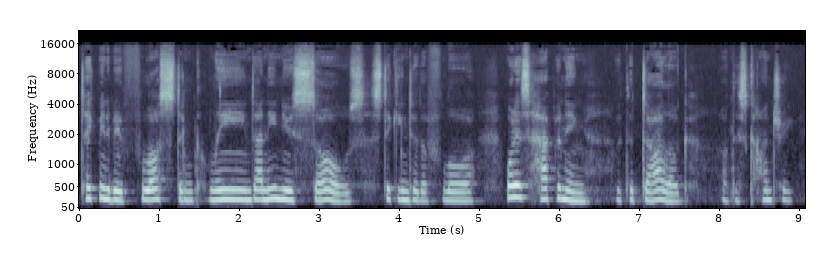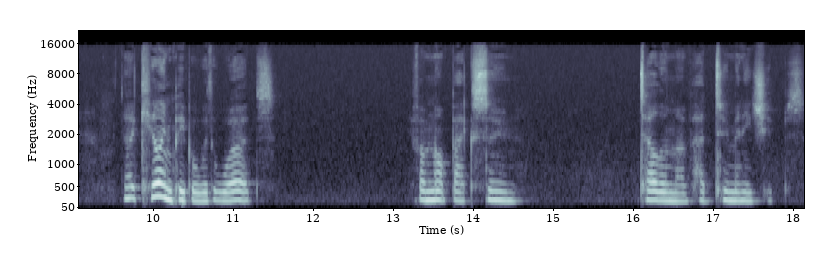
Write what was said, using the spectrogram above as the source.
take me to be flossed and cleaned. I need new soles sticking to the floor. What is happening? With the dialogue of this country. They're killing people with words. If I'm not back soon, tell them I've had too many chips.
